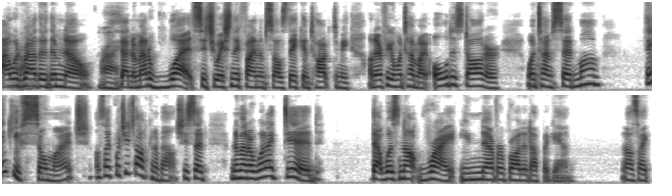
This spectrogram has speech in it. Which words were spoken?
I would Right. rather them know Right. that no matter what situation they find themselves, they can talk to me. I'll never forget one time my oldest daughter one time said, Mom, thank you so much. I was like, What are you talking about? She said, No matter what I did that was not right, you never brought it up again. And I was like,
